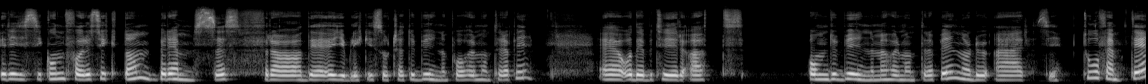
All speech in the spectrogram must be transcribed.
risikoen for sykdom bremses fra det øyeblikket i stort sett du begynner på hormonterapi. Eh, og det betyr at om du begynner med hormonterapi når du er si 52,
